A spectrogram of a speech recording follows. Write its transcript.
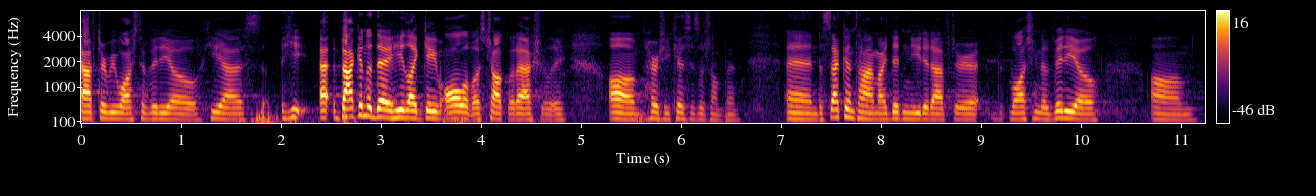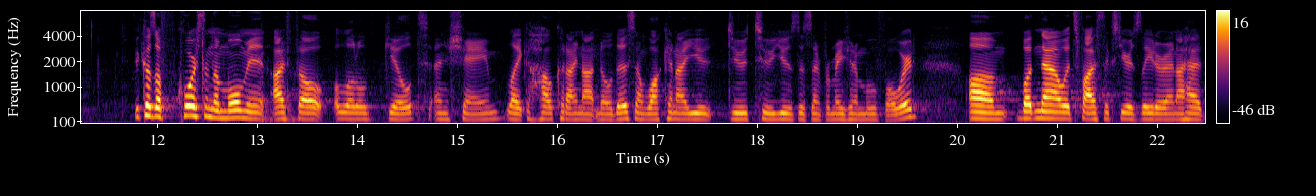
after we watched the video, he asked. He uh, back in the day, he like gave all of us chocolate actually, um, Hershey Kisses or something. And the second time, I didn't eat it after watching the video. Um, because of course in the moment i felt a little guilt and shame like how could i not know this and what can i do to use this information and move forward um, but now it's five six years later and i had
